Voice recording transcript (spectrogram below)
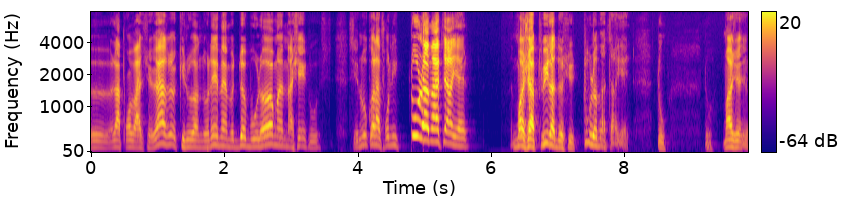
euh, la province verte qui nous a donné même deux boulons, un machin et tout. C'est nous qu'on a fourni tout le matériel. Moi, j'appuie là-dessus, tout le matériel. Tout. Moi, j'ai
